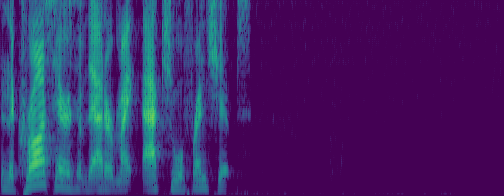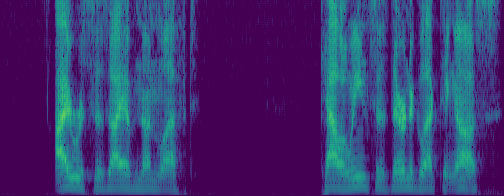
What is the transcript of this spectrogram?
in the crosshairs of that are my actual friendships. Iris says I have none left. Halloween says they're neglecting us.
